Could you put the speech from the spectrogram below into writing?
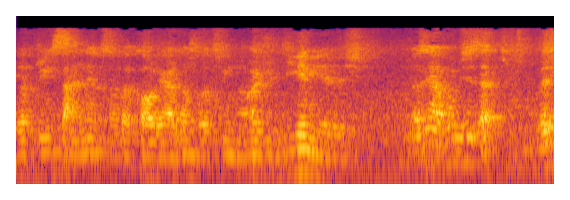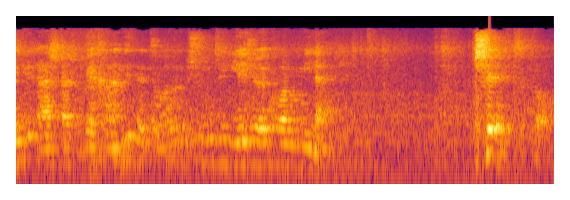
یا تو این صحنه مثلا کارگردان با فیلم نهار دیگه می‌نوشت. از این حرفا میشه زد. ولی اینکه قشقش بخندید اعتمادا میشه یه جای کار میلنگه. چه اتفاق؟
